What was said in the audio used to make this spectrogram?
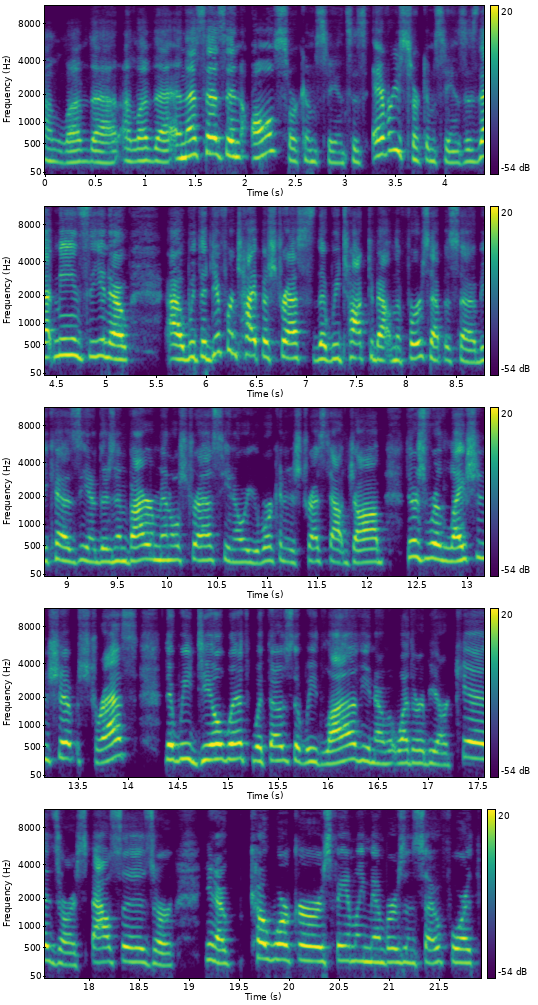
I love that. I love that. And that says in all circumstances, every circumstances. That means, you know, uh, with the different type of stress that we talked about in the first episode, because, you know, there's environmental stress, you know, where you're working a stressed out job. There's relationship stress that we deal with with those that we love, you know, whether it be our kids or our spouses or, you know, coworkers, family members, and so forth.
